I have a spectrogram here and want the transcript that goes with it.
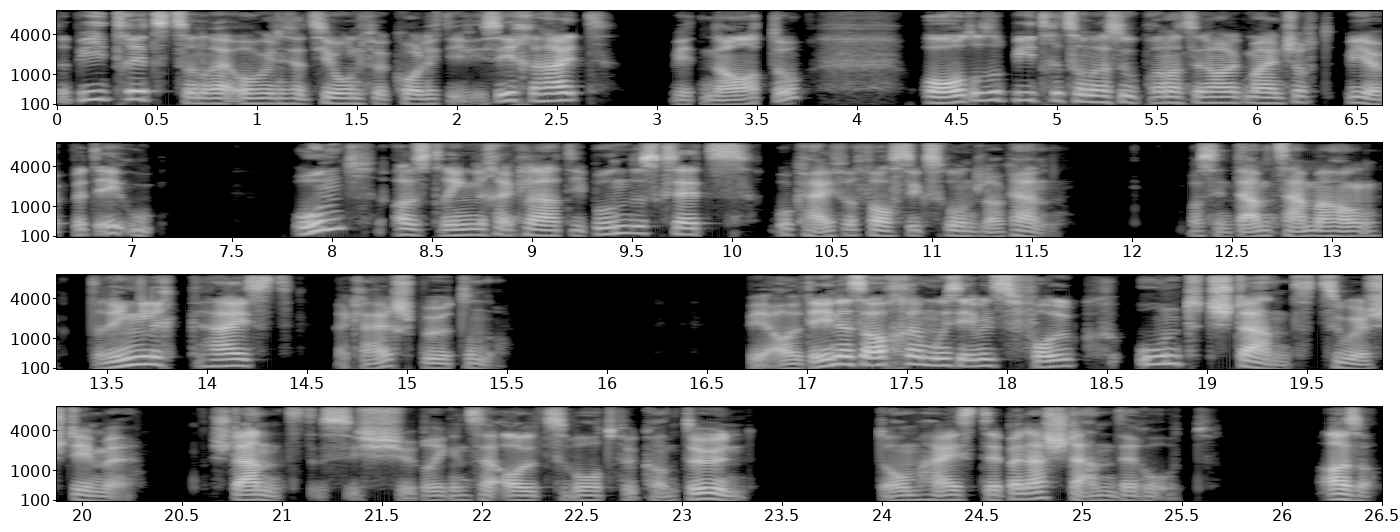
Der Beitritt zu einer Organisation für kollektive Sicherheit, wie die NATO, oder der Beitritt zu einer supranationalen Gemeinschaft, wie etwa die EU. Und als dringlich erklärte Bundesgesetze, wo keine Verfassungsgrundlage haben. Was in diesem Zusammenhang dringlich heisst, erkläre ich später noch. Bei all diesen Sachen muss jeweils das Volk und die Stände zustimmen. Stand, das ist übrigens ein altes Wort für Kanton. Darum heißt es eben auch Ständerat. Also,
